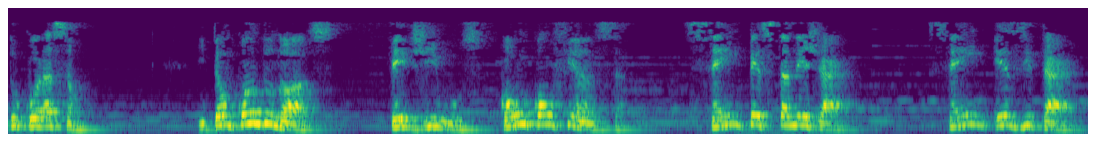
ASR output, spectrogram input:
do coração. Então, quando nós pedimos com confiança, sem pestanejar, sem hesitar,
